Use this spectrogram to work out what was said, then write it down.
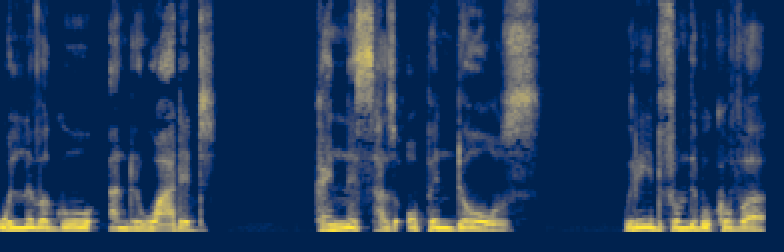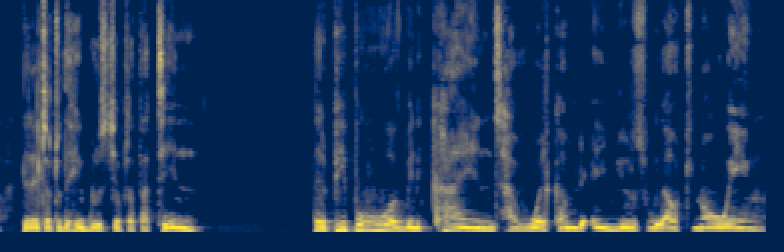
will never go unrewarded. Kindness has opened doors. We read from the book of uh, the letter to the Hebrews, chapter 13, There are people who have been kind have welcomed angels without knowing.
